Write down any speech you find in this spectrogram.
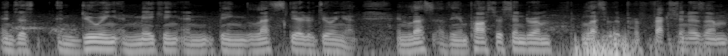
and just and doing and making and being less scared of doing it and less of the imposter syndrome and less of the perfectionism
